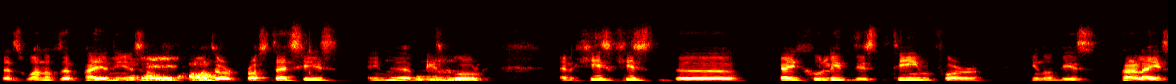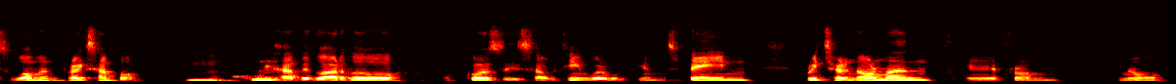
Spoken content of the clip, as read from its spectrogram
that's one of the pioneers of motor prosthesis in uh, Pittsburgh, and he's he's the guy who lead this team for you know this paralyzed woman, for example. Mm-hmm. We have Eduardo, of course, is our team. We're working in Spain. Richard Normann uh, from you know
